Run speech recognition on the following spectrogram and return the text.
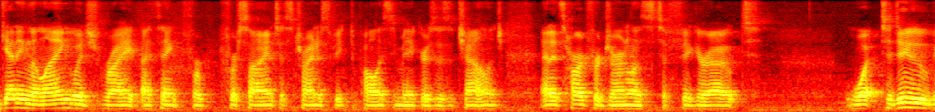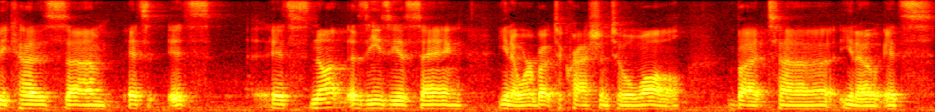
getting the language right, I think for for scientists trying to speak to policymakers is a challenge, and it's hard for journalists to figure out what to do because um, it's it's it's not as easy as saying you know we're about to crash into a wall, but uh, you know it's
